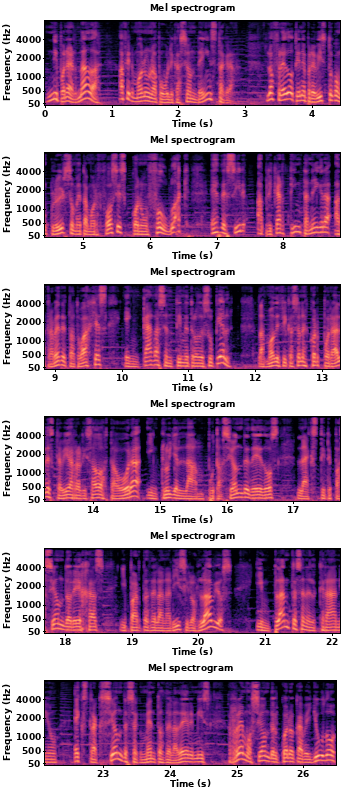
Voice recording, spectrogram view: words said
ni poner nada afirmó en una publicación de Instagram. Lofredo tiene previsto concluir su metamorfosis con un full black, es decir, aplicar tinta negra a través de tatuajes en cada centímetro de su piel. Las modificaciones corporales que había realizado hasta ahora incluyen la amputación de dedos, la extirpación de orejas y partes de la nariz y los labios, implantes en el cráneo, extracción de segmentos de la dermis, remoción del cuero cabelludo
